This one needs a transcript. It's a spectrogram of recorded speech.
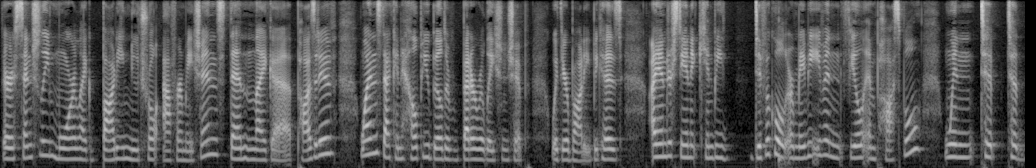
They're essentially more like body neutral affirmations than like a positive ones that can help you build a better relationship with your body because I understand it can be difficult or maybe even feel impossible when to to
